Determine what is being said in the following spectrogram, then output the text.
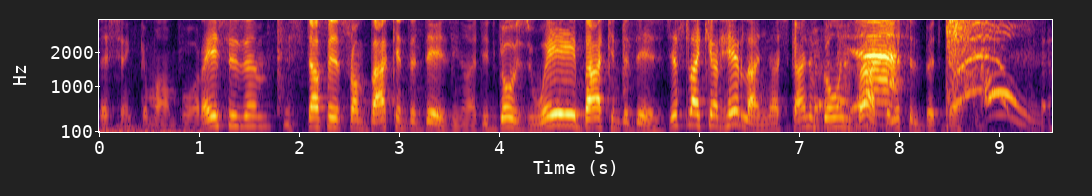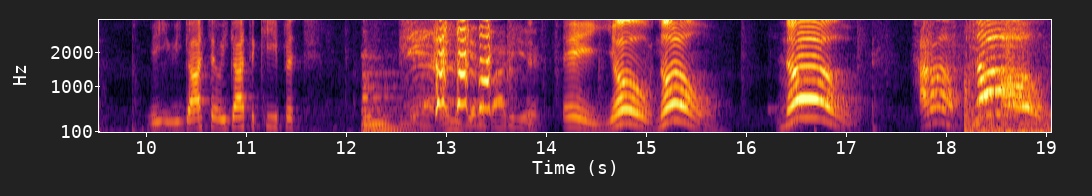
Listen, come on, bro. Racism, this stuff is from back in the days, you know. It, it goes way back in the days. Just like your hairline, you know, it's kind of going back a little bit, but oh! we we got to we got to keep it. yeah, let me get up out of here. Hey, yo, no, no, haram, no.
